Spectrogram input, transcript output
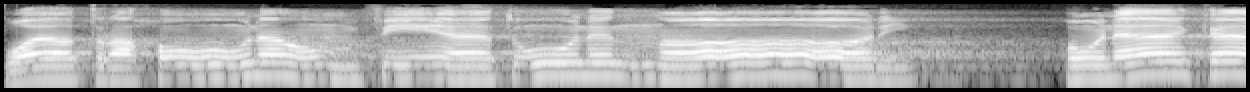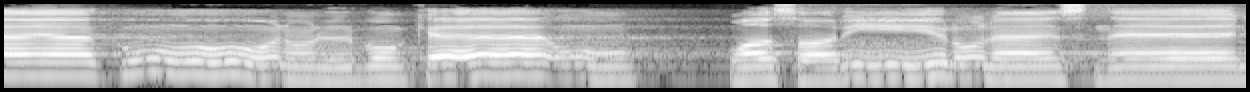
ويطرحونهم في أتون النار. هناك يكون البكاء وصرير الأسنان.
